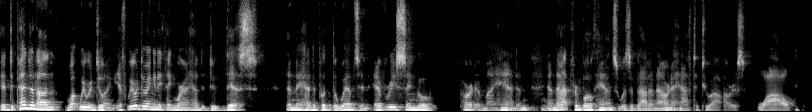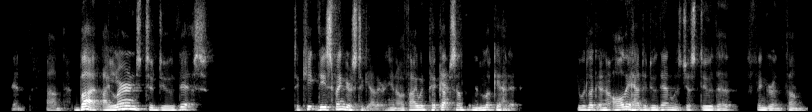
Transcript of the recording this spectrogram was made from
it depended on what we were doing. If we were doing anything where I had to do this, then they had to put the webs in every single part of my hand. And, mm. and that for both hands was about an hour and a half to two hours. Wow. And, um, but I learned to do this to keep these fingers together. You know, if I would pick yeah. up something and look at it, he would look, and all they had to do then was just do the finger and thumb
